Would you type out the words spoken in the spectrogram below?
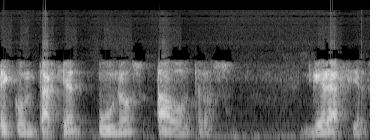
se contagian unos a otros. Gracias.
